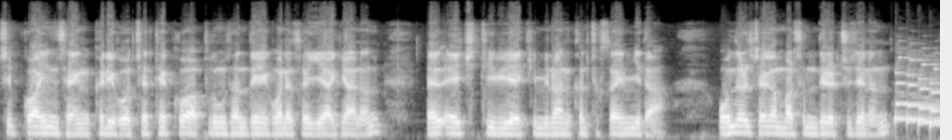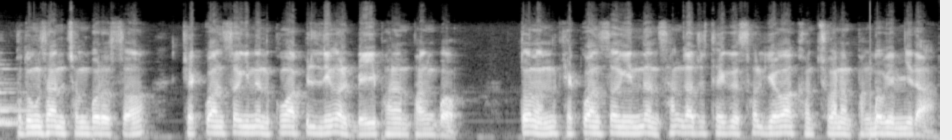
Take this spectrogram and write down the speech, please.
집과 인생 그리고 재테크와 부동산 등에 관해서 이야기하는 LHTV의 김윤환 건축사입니다. 오늘 제가 말씀드릴 주제는 부동산 정보로서 객관성 있는 꼬마 빌딩을 매입하는 방법 또는 객관성 있는 상가주택의 설계와 건축하는 방법입니다.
